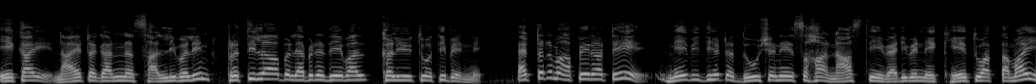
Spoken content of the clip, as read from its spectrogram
ඒකයි ණයට ගන්න සල්ලි වලින් ප්‍රතිලාභ ලැබෙන දේවල් කළ යුතුව තිබෙන්නේ. ඇත්තටම අපේ රටේ මේ විදිහට දූෂණය සහ නාස්තිය වැඩිවෙන්න එක් හේතුවත් තමයි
